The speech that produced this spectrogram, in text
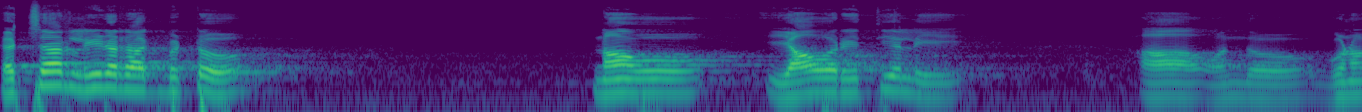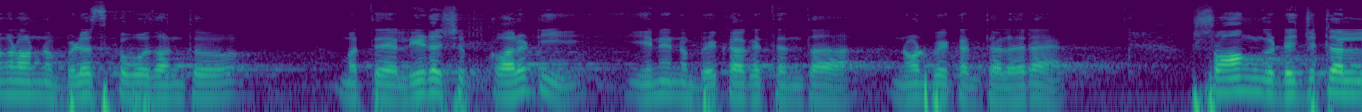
H R leader ಆಗಿಬಿಟ್ಟು ನಾವು ಯಾವ ರೀತಿಯಲ್ಲಿ ಆ ಒಂದು ಗುಣಗಳನ್ನು ಬೆಳೆಸ್ಕೋಬೋದಂತೂ ಮತ್ತು ಲೀಡರ್ಶಿಪ್ ಕ್ವಾಲಿಟಿ ಏನೇನು ಬೇಕಾಗುತ್ತೆ ಅಂತ ನೋಡಬೇಕಂತ ಹೇಳಿದ್ರೆ ಸ್ಟ್ರಾಂಗ್ ಡಿಜಿಟಲ್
